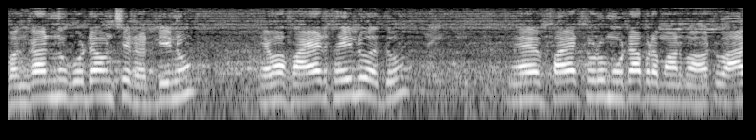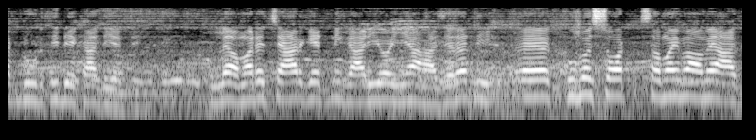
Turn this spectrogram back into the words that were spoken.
ભંગારનું ગોડાઉન છે રડ્ડીનું. એમાં ફાયર થયેલું હતું. ફાયર થોડું મોટા પ્રમાણમાં હતું. આગ દૂરથી દેખાતી હતી. એટલે અમારે ચાર ગેટની ગાડીઓ અહીંયા હાજર હતી. એ ખૂબ જ શોર્ટ સમયમાં અમે આગ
